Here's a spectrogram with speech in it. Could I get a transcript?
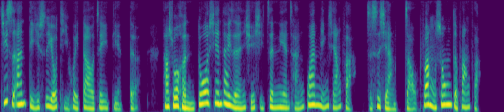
其实，安迪是有体会到这一点的。他说，很多现代人学习正念禅观冥想法。只是想找放松的方法，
